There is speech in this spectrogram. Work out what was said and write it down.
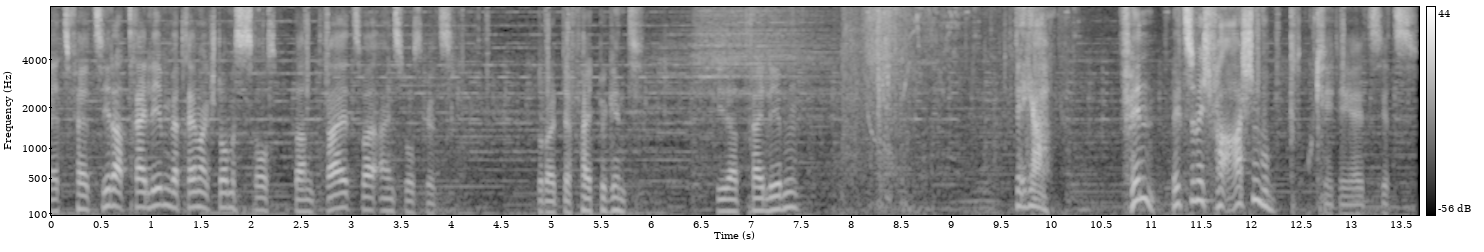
Let's Fets. Jeder hat drei Leben. Wer dreimal gestorben ist, ist raus. Dann 3, 2, 1, los geht's. So, Leute, der Fight beginnt. Jeder hat drei Leben. Digga! Finn, willst du mich verarschen? Okay, Digga, jetzt, jetzt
